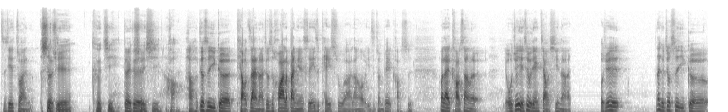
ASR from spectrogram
直接转视觉科技对对学系，好好，就是一个挑战啊，就是花了半年时间一直 K 书啊，然后一直准备考试。后来考上了，我觉得也是有点侥幸啊。我觉得那个就是一个，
